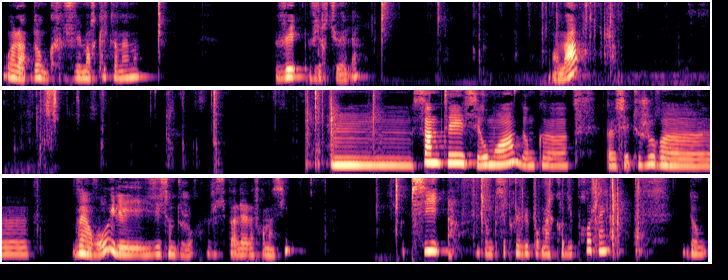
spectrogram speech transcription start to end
Voilà, donc je vais marquer quand même V virtuel. Voilà. Hum, santé, c'est au mois, donc euh, euh, c'est toujours euh, 20 euros. Ils y sont toujours. Je ne suis pas allée à la pharmacie. Psy, donc c'est prévu pour mercredi prochain. Donc,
